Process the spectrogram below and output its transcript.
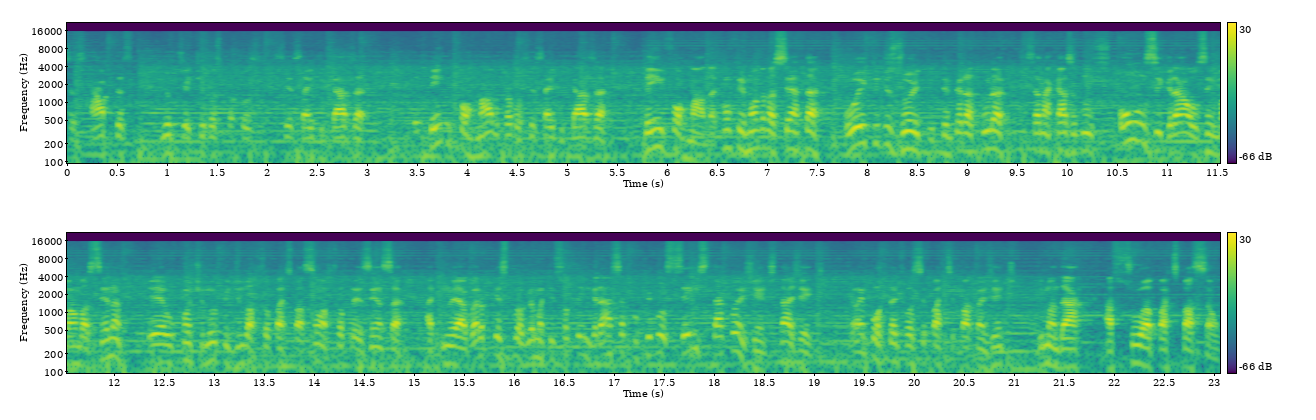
Notícias Rápidas e Objetivas para você sair de casa bem informado, para você sair de casa bem informada. Confirmando a certa, 8 e 18. Temperatura está na casa dos 11 graus em Barbacena. Eu continuo pedindo a sua participação, a sua presença aqui no É Agora, porque esse programa aqui só tem graça porque você está com a gente, tá, gente? Então é importante você participar com a gente e mandar a sua participação.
